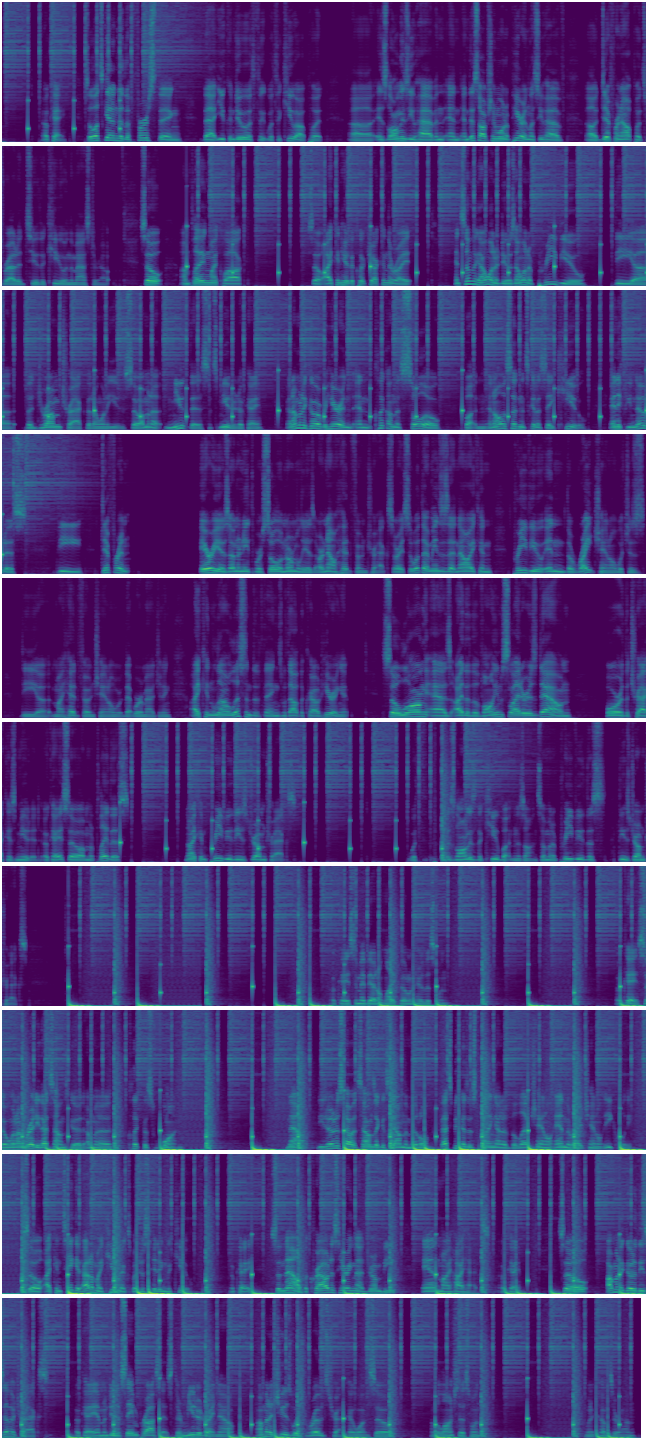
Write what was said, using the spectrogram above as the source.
Okay, so let's get into the first thing that you can do with the, with the cue output. Uh, as long as you have, and, and, and this option won't appear unless you have uh, different outputs routed to the cue and the master out. So I'm playing my clock, so I can hear the click track in the right, and something I want to do is I want to preview the uh, the drum track that I want to use. So I'm going to mute this. It's muted, okay? And I'm going to go over here and, and click on the solo button, and all of a sudden it's going to say cue. And if you notice, the different areas underneath where solo normally is are now headphone tracks. All right, so what that means is that now I can preview in the right channel, which is the uh, my headphone channel that we're imagining. I can now listen to things without the crowd hearing it, so long as either the volume slider is down or the track is muted. Okay, so I'm going to play this. Now I can preview these drum tracks with as long as the cue button is on. So I'm going to preview this these drum tracks. Okay, so maybe I don't like, I don't hear this one. Okay, so when I'm ready, that sounds good. I'm going to click this one. Now, do you notice how it sounds like it's down the middle? That's because it's playing out of the left channel and the right channel equally. So I can take it out of my cue mix by just hitting the cue. Okay, so now the crowd is hearing that drum beat and my hi-hats. Okay, so I'm gonna go to these other tracks. Okay, I'm gonna do the same process. They're muted right now. I'm gonna choose which Rhodes track I want. So I'm gonna launch this one when it comes around.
